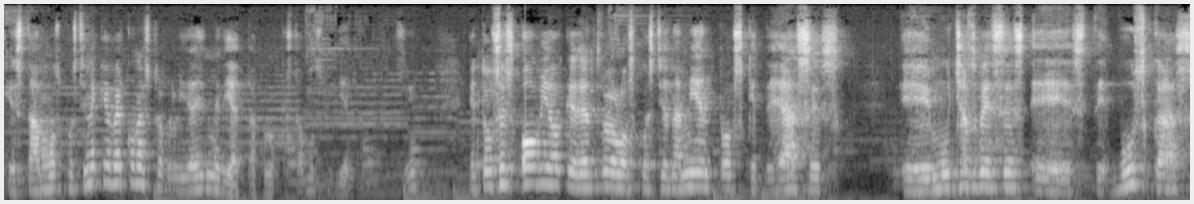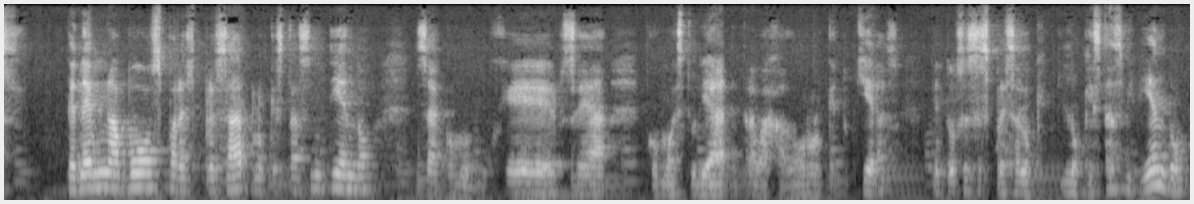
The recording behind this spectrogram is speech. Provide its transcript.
que estamos, pues tiene que ver con nuestra realidad inmediata, con lo que estamos viviendo, ¿sí? Entonces, obvio que dentro de los cuestionamientos que te haces, eh, muchas veces este, buscas tener una voz para expresar lo que estás sintiendo, sea como mujer, sea como estudiante, trabajador, lo que tú quieras. Entonces expresa lo que, lo que estás viviendo,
